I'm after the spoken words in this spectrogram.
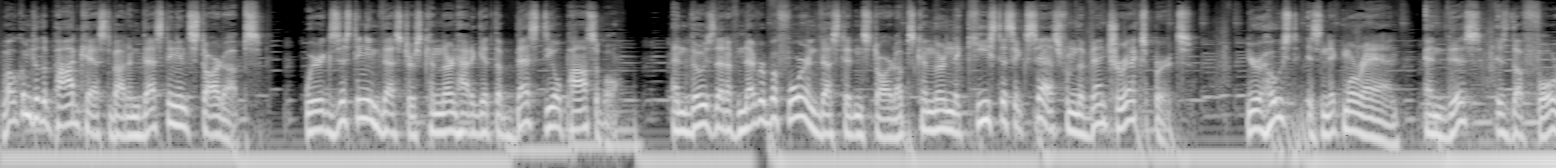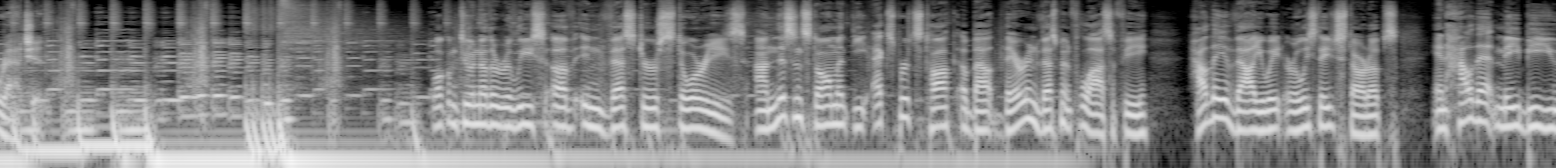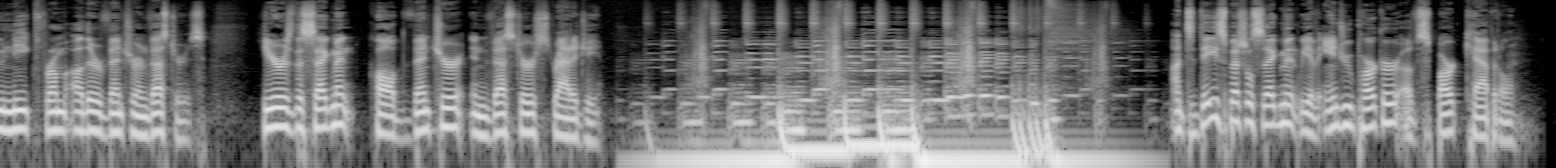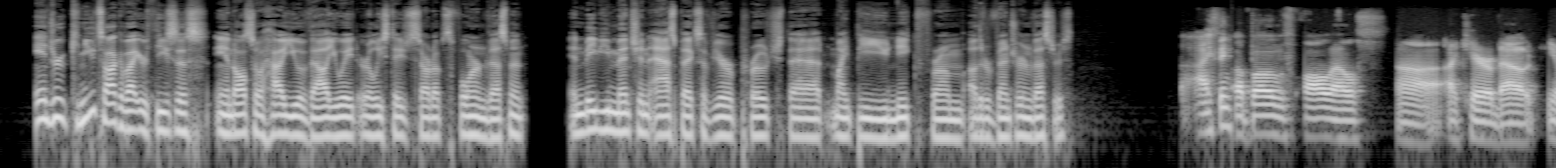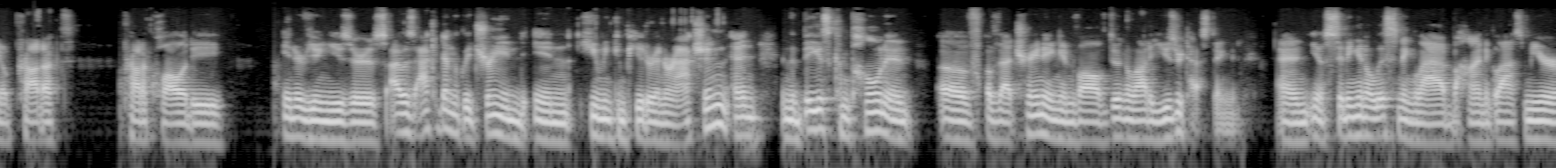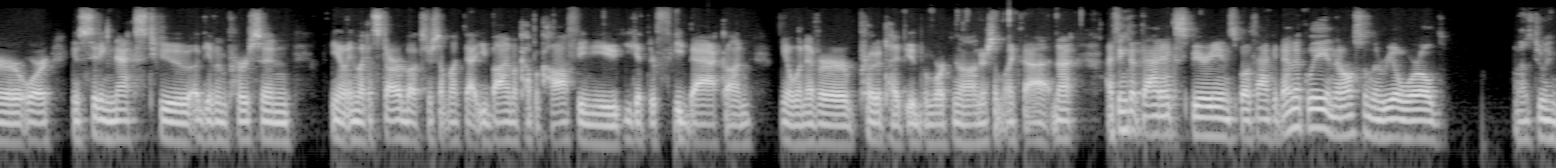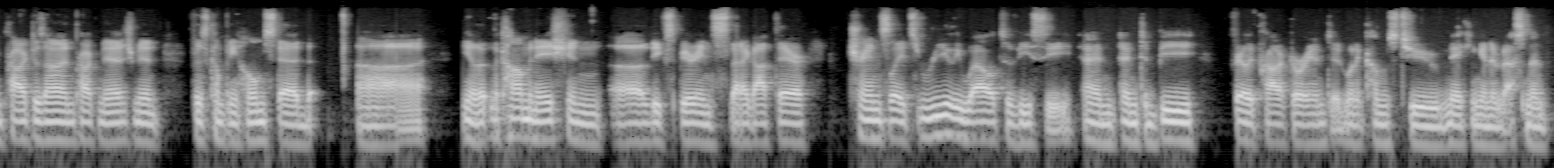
Welcome to the podcast about investing in startups, where existing investors can learn how to get the best deal possible. And those that have never before invested in startups can learn the keys to success from the venture experts. Your host is Nick Moran, and this is The Full Ratchet. Welcome to another release of Investor Stories. On this installment, the experts talk about their investment philosophy, how they evaluate early stage startups, and how that may be unique from other venture investors. Here is the segment called Venture Investor Strategy. On today's special segment, we have Andrew Parker of Spark Capital. Andrew, can you talk about your thesis and also how you evaluate early stage startups for investment? And maybe mention aspects of your approach that might be unique from other venture investors? I think above all else, uh, I care about you know product, product quality, interviewing users. I was academically trained in human computer interaction, and and the biggest component of of that training involved doing a lot of user testing and you know sitting in a listening lab behind a glass mirror or you know sitting next to a given person you know in like a starbucks or something like that you buy them a cup of coffee and you you get their feedback on you know whatever prototype you've been working on or something like that. And I, I think that that experience both academically and then also in the real world i was doing product design product management for this company homestead uh, you know the, the combination of the experience that i got there translates really well to vc and and to be fairly product oriented when it comes to making an investment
